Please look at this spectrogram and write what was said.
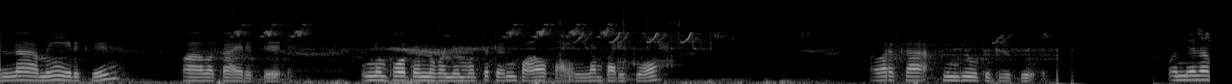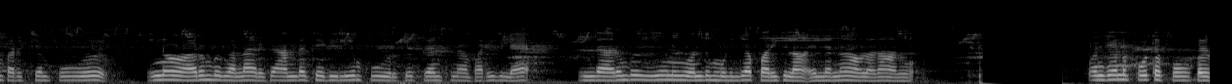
எல்லாமே இருக்குது பாவக்காய் இருக்குது இன்னும் போட்டு இன்னும் கொஞ்சம் முத்துட்டேன்னு பாவக்காய் எல்லாம் பறிப்போம். அவரைக்காய் பிஞ்சு விட்டுட்ருக்கு கொஞ்சம் தான் பறித்தேன் பூ. இன்னும் அரும்புங்கெல்லாம் இருக்குது அந்த செடியிலையும் பூ இருக்குது ஃப்ரெண்ட்ஸ் நான் பறிக்கல. இந்த அரும்பு ஈவினிங் வந்து முடிஞ்சால் பறிக்கலாம். இல்லைன்னா அவ்வளோதான் அதுவும் கொஞ்சோண்டு பூத்த பூக்கள்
